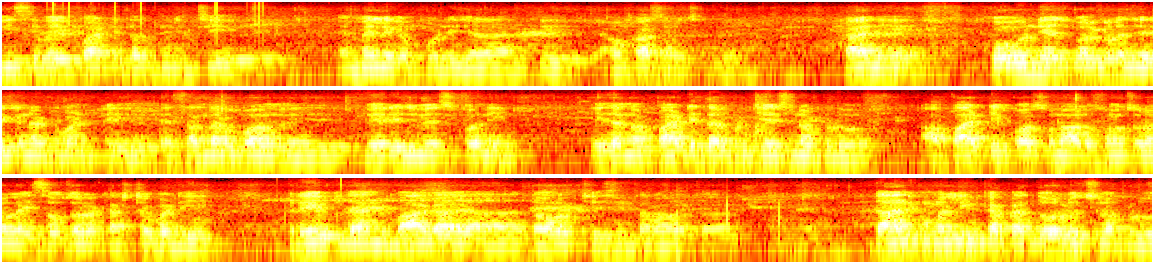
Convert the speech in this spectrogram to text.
బీసీవై పార్టీ తరపు నుంచి ఎమ్మెల్యేగా పోటీ చేయడానికి అవకాశం వచ్చింది. కానీ కోవిడ్ నియోజకవర్గంలో జరిగినటువంటి సందర్భాలని బేరేజ్ వేసుకొని ఏదన్నా పార్టీ తరపున చేసినప్పుడు ఆ పార్టీ కోసం నాలుగు సంవత్సరాలు ఐదు సంవత్సరాలు కష్టపడి రేపు దాన్ని బాగా డెవలప్ చేసిన తర్వాత దానికి మళ్ళీ ఇంకా పెద్దవాళ్ళు వచ్చినప్పుడు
